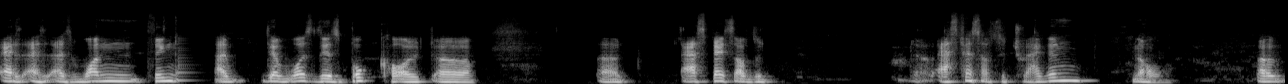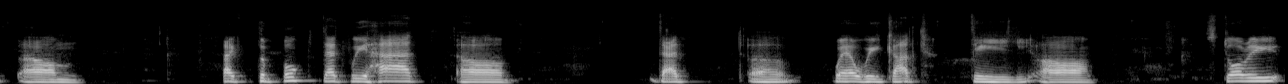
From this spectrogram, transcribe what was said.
as as as one thing. I there was this book called uh, uh, Aspects of the uh, Aspects of the Dragon. No, uh, um, like the book that we had. Uh, that uh, where we got the uh, story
